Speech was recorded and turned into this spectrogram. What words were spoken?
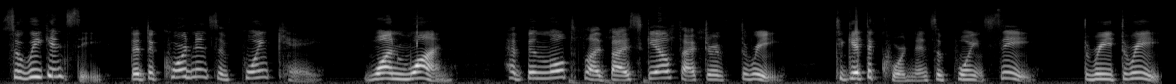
So we can see that the coordinates of point K, 1, 1, have been multiplied by a scale factor of 3 to get the coordinates of point C, 3, 3.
